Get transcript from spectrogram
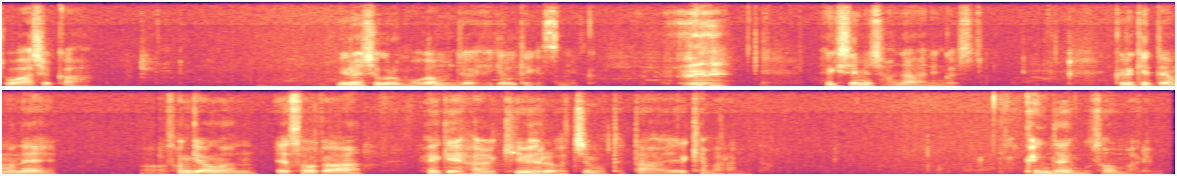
좋아하실까? 이런 식으로 뭐가 문제가 해결되겠습니까? 핵심이 전혀 아닌 것이죠. 그렇기 때문에 어, 성경은 에서가 회개할 기회를 얻지 못했다 이렇게 말합니다. 굉장히 무서운 말입니다.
